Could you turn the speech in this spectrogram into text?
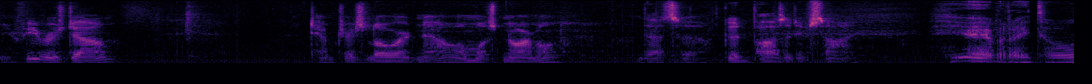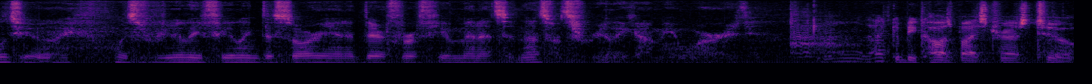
Your fever's down. Temperature's lowered now, almost normal. That's a good positive sign. Yeah, but I told you, I was really feeling disoriented there for a few minutes, and that's what's really got me worried. Well, that could be caused by stress, too.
